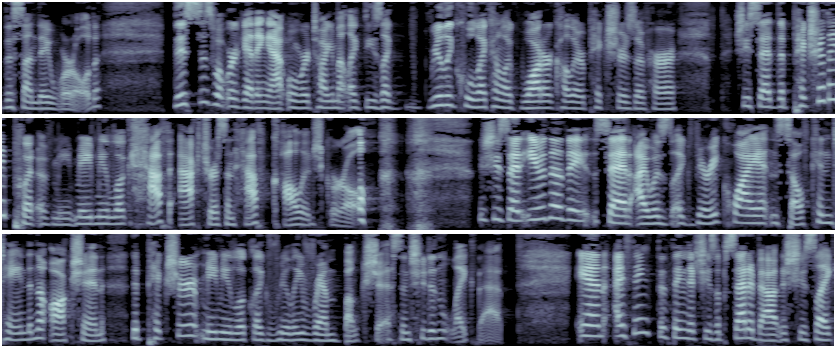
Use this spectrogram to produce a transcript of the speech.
the Sunday World. This is what we're getting at when we're talking about like these like really cool like kind of like watercolor pictures of her. She said the picture they put of me made me look half actress and half college girl. She said, even though they said I was like very quiet and self contained in the auction, the picture made me look like really rambunctious, and she didn't like that. And I think the thing that she's upset about is she's like,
